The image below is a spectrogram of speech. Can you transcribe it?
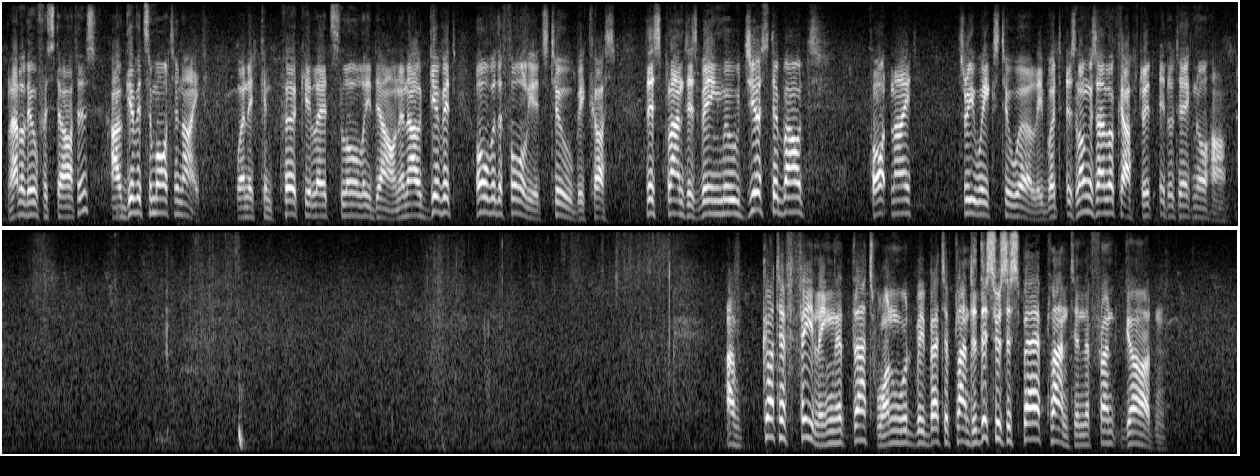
That'll do for starters. I'll give it some more tonight when it can percolate slowly down. And I'll give it over the foliage too, because this plant is being moved just about fortnight, three weeks too early. But as long as I look after it, it'll take no harm. I've got a feeling that that one would be better planted. This was a spare plant in the front garden.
